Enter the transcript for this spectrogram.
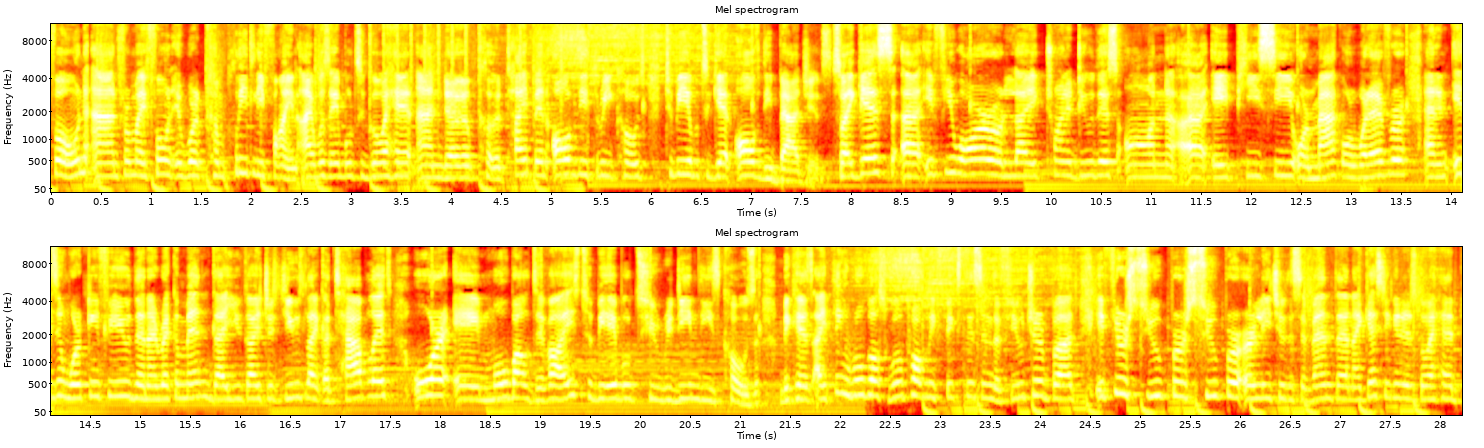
phone and from my phone it worked completely fine. I was able to go ahead and uh, type in all of the three codes to be able to get all of the badges. So I guess uh, if you are like trying to do this on uh, a PC or Mac or whatever and it isn't working for you then I recommend that you guys just use like a tablet or a mobile device to be able to redeem these codes because I think Roblox will probably fix this in the future but if you're super super early to this event then I guess you can just go ahead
